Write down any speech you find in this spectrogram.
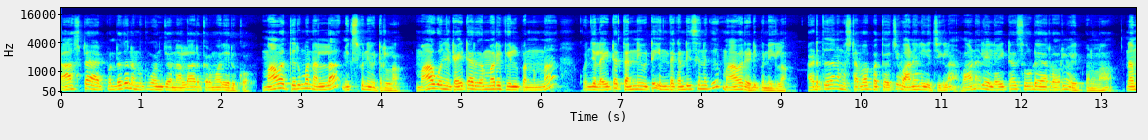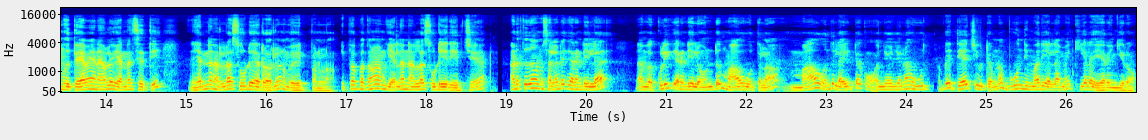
லாஸ்ட்டாக ஆட் பண்ணுறது நமக்கு கொஞ்சம் நல்லா இருக்கிற மாதிரி இருக்கும். மாவை திரும்ப நல்லா மிக்ஸ் பண்ணி விட்டுடலாம் மாவு கொஞ்சம் டைட்டாக இருக்கிற மாதிரி ஃபீல் பண்ணோம்னா கொஞ்சம் லைட்டாக தண்ணி விட்டு இந்த கண்டிஷனுக்கு மாவை ரெடி பண்ணிக்கலாம். அடுத்ததாக நம்ம ஸ்டவ்வை பற்ற வச்சு வானொலி வச்சுக்கலாம். வானொலி லைட்டாக சூடு ஏறுற வரலும் வெயிட் பண்ணலாம். நமக்கு தேவையான அளவு எண்ணெய் சேர்த்து எண்ணெய் நல்லா சூடு ஏறுற வரலும் நம்ம வெயிட் பண்ணலாம். இப்போ பார்த்தோம்னா நமக்கு எண்ணெய் நல்லா சூடு ஏறிடுச்சு அடுத்ததாக நம்ம சல்லடை கரண்டியில் நம்ம குழிக்கரண்டியில் வந்து மாவு ஊற்றலாம் மாவு வந்து லைட்டாக கொஞ்சம் கொஞ்சமாக ஊத் அப்படியே தேய்ச்சி விட்டோம்னா பூந்தி மாதிரி எல்லாமே கீழே இறங்கிரும்.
